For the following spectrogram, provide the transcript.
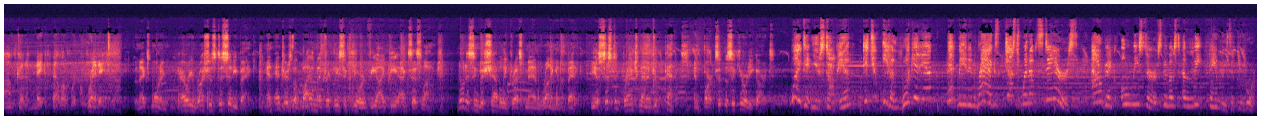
I'm gonna make Bella regret it. The next morning, Harry rushes to Citibank and enters the biometrically secured VIP access lounge. Noticing the shabbily dressed man running in the bank, the assistant branch manager panics and barks at the security guards. Why didn't you stop him? Did you even look at him? That man in rags just went upstairs. Our bank only serves the most elite families of New York.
